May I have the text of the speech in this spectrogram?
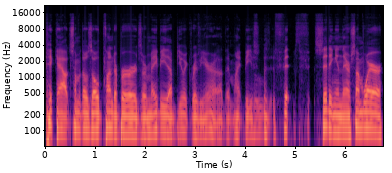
pick out some of those old Thunderbirds or maybe a Buick Riviera that might be uh, fit, fit, sitting in there somewhere.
